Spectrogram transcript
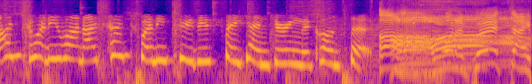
I'm 21. I turned 22 this weekend during the concert. Oh, what a birthday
